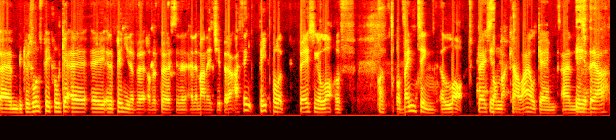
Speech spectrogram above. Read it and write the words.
um, because once people get a, a, an opinion of a of a person and a, manager, but I think people are basing a lot of, of venting a lot based on that Carlisle game. And Yeah, yeah, they are.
